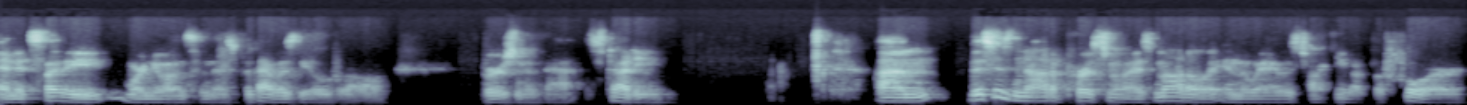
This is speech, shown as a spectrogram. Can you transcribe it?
and it's slightly more nuanced than this, but that was the overall version of that study. Um, this is not a personalized model in the way I was talking about before.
